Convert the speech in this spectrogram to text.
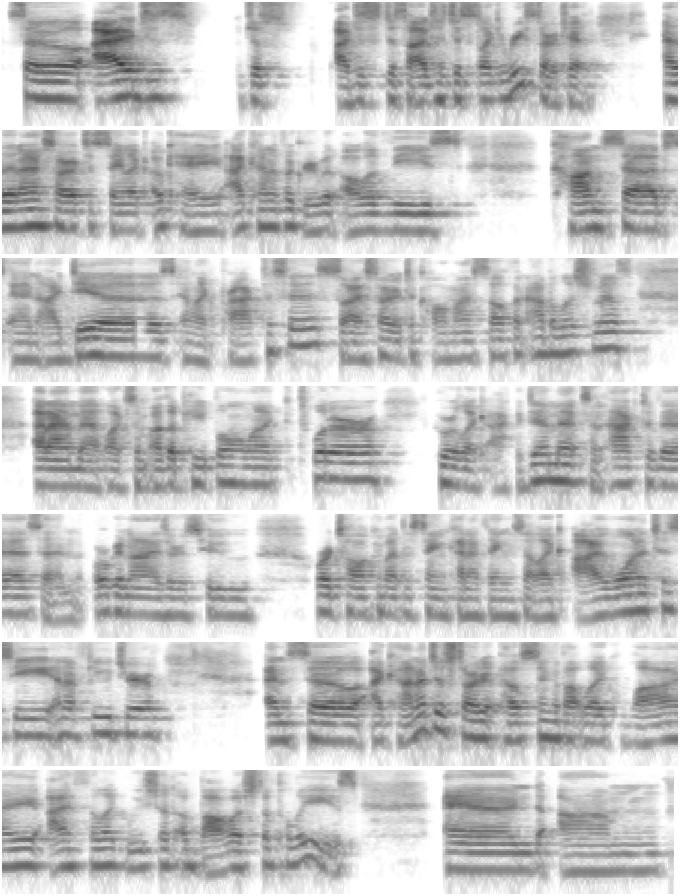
So I just just I just decided to just like research it. And then I started to say like, okay, I kind of agree with all of these concepts and ideas and like practices. So I started to call myself an abolitionist. And I met like some other people on like Twitter who are like academics and activists and organizers who were talking about the same kind of things that like I wanted to see in a future. And so I kind of just started posting about like why I feel like we should abolish the police. And um,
